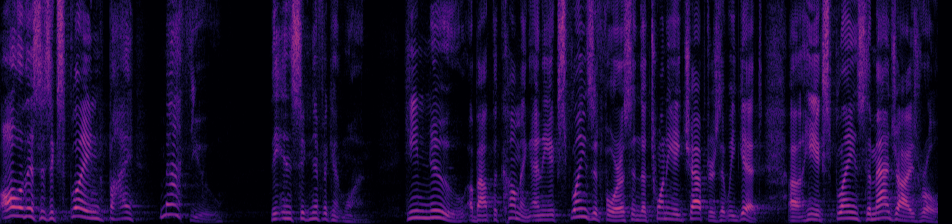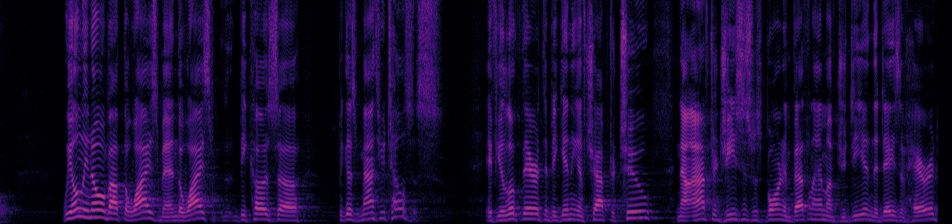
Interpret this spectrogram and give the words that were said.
All of this is explained by Matthew, the insignificant one. He knew about the coming, and he explains it for us in the 28 chapters that we get. Uh, he explains the Magi's role. We only know about the wise men, the wise because, uh, because Matthew tells us. If you look there at the beginning of chapter 2, now after Jesus was born in Bethlehem of Judea in the days of Herod,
